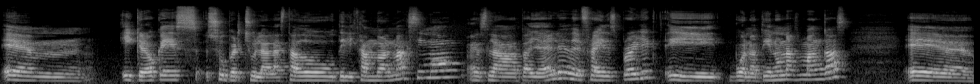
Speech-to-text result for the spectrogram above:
Em, y creo que es súper chula, la he estado utilizando al máximo, es la talla L de Friday's Project y bueno, tiene unas mangas eh,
